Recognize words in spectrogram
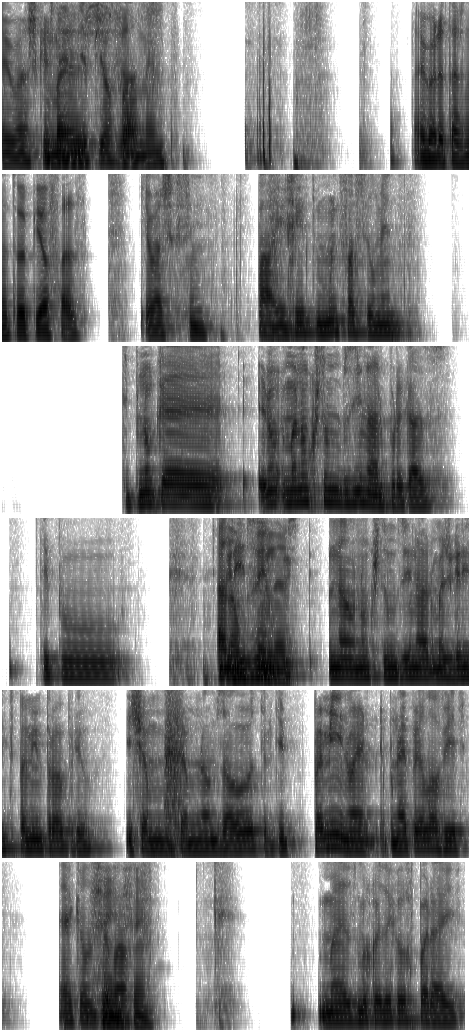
eu acho que esta mas é a minha pior fase. realmente- Agora estás na tua pior fase. Eu acho que sim. Pá, irrito-me muito facilmente. Tipo, nunca. eu não- mas não costumo buzinar, por acaso. Tipo. Ah, não grito- buzinas? Não, não costumo buzinar, mas grito para mim próprio. E chamo, chamo nomes ao outro. Tipo, para mim, não é, não é para ele ouvir. É aquele Sim, desabafo. sim. Mas uma coisa que eu reparei,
